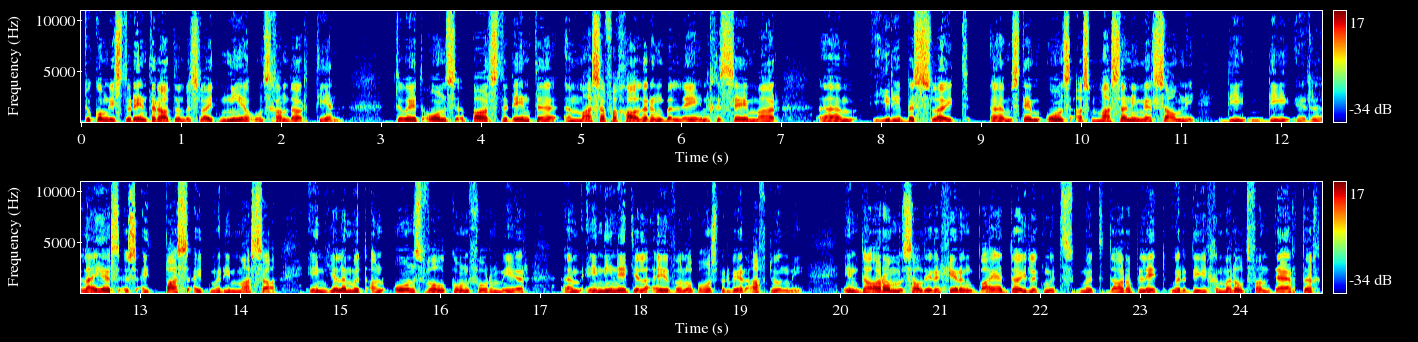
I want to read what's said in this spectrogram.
Toe kom die studenteraad en besluit nee, ons gaan daarteen toe het ons 'n paar studente 'n massa vergadering belê en gesê maar ehm um, hierdie besluit ehm um, stem ons as massa nie meer saam nie. Die die leiers is uit pas uit met die massa en julle moet aan ons wil konformeer ehm um, en nie net julle eie wil op ons probeer afdwing nie. En daarom sal die regering baie duidelik moet moet daarop let oor die gemiddeld van 30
